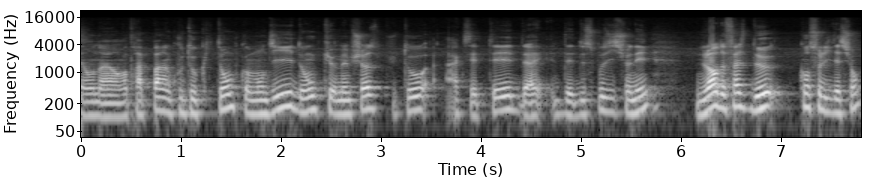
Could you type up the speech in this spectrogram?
on ne rattrape pas un couteau qui tombe, comme on dit, donc même chose, plutôt accepter de, se positionner lors de phase de consolidation.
